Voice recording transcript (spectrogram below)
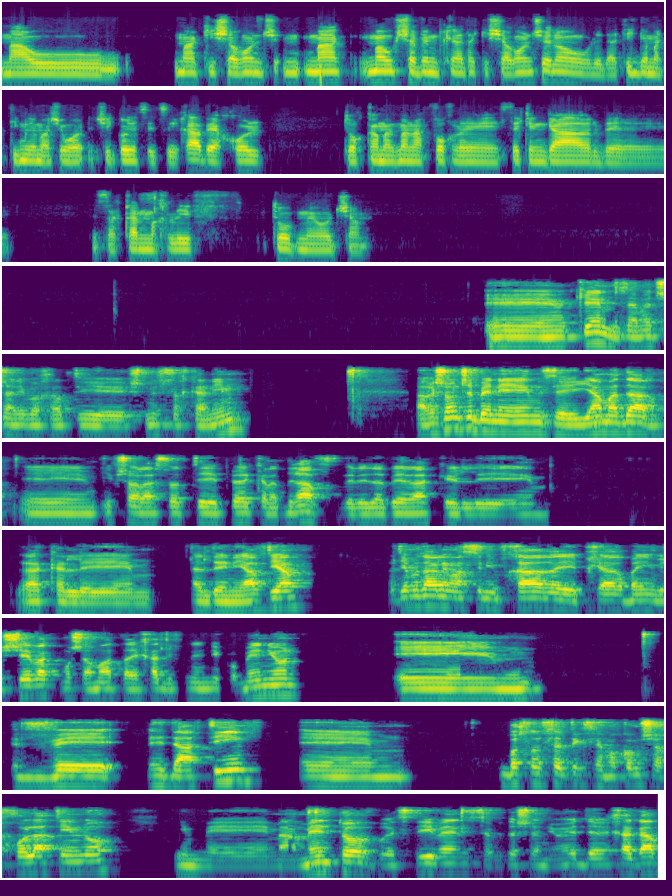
מה הוא, מה הכישרון, מה, מה הוא שווה מבחינת הכישרון שלו, הוא לדעתי גם מתאים למה שגולדן סטייט צריכה, ויכול תוך כמה זמן להפוך ל second guard ולשחקן מחליף טוב מאוד שם. כן, זה האמת שאני בחרתי אה, שני שחקנים. הראשון שביניהם זה ים מדר, אה, אי אפשר לעשות פרק על הדראפט ולדבר רק על, רק על, על דני אבדיה. אז ים מדר למעשה נבחר בחירה 47, כמו שאמרת, אחד לפני ניקו מניון. ולדעתי, בוסטון סלטיקס זה מקום שיכול להתאים לו, עם אה, מאמן טוב, ברד סטיבנס, קבוצה שאני אוהד דרך אגב,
